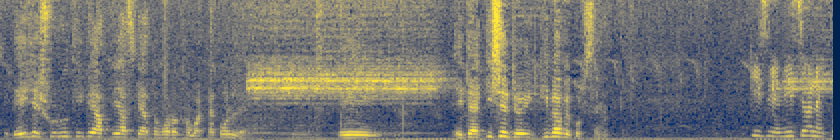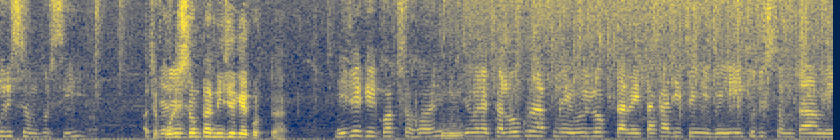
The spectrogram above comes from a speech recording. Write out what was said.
থেকে। এই যে শুরু থেকে আপনি আজকে এত বড় খামারটা করলেন এই এটা কিসের কীভাবে করছেন কি যে নিচে অনেক পরিশ্রম করছি। আচ্ছা পরিশ্রমটা নিজেকে করতে হয়। নিজেকে করতে হয়। যেমন একটা লোক রাখলে ওই লোকটার এই টাকা দিতে হইবে এই পরিশ্রমটা আমি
